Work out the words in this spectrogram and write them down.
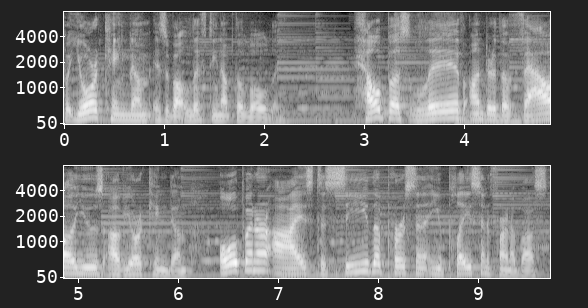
But your kingdom is about lifting up the lowly. Help us live under the values of your kingdom. Open our eyes to see the person that you place in front of us.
